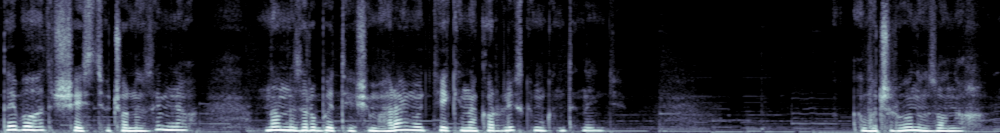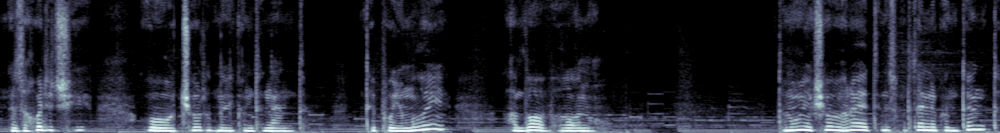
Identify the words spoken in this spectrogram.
Та й багато честі у чорних землях нам не заробити, якщо ми граємо тільки на королівському континенті або червоних зонах, не заходячи у чорний континент, типу Юмли або Авалону. Тому, якщо ви граєте на смертельний контент,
